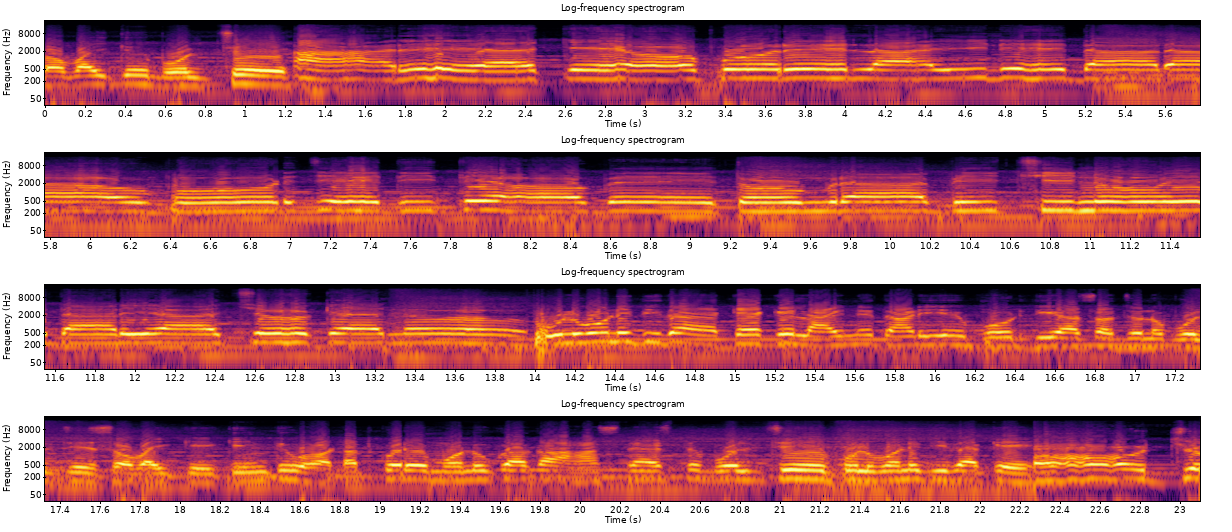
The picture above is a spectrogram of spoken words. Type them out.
সবাইকে বলছে আরে একে অপরে লাইনে দাঁড়াও ভোট যে দিতে হবে। তোমরা বিচ্ছিন্ন হয়ে দাঁড়িয়ে আছো কেন? ফুলমণি দিদা একে একে লাইনে দাঁড়িয়ে ভোট দিয়ে আসার জন্য বলছে সবাইকে। কিন্তু হঠাৎ করে মনু কাকা হাসতে হাসতে বলছে ফুলমণি দিদাকে আচ্ছা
